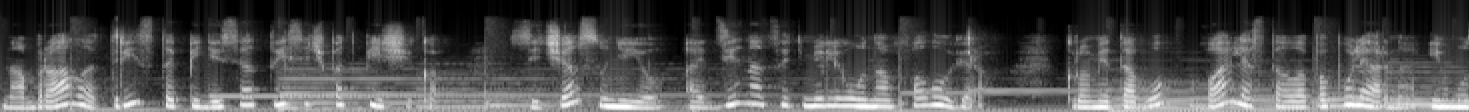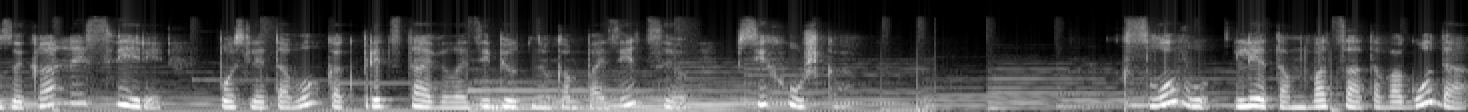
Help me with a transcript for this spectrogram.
набрала 350 тысяч подписчиков. Сейчас у нее 11 миллионов фолловеров. Кроме того, Валя стала популярна и в музыкальной сфере после того, как представила дебютную композицию «Психушка». К слову, летом 2020 года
